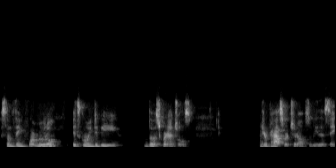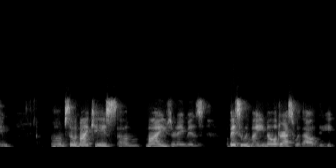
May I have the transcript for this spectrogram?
something for Moodle, it's going to be those credentials. Your password should also be the same. Um, so in my case, um, my username is basically my email address without the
